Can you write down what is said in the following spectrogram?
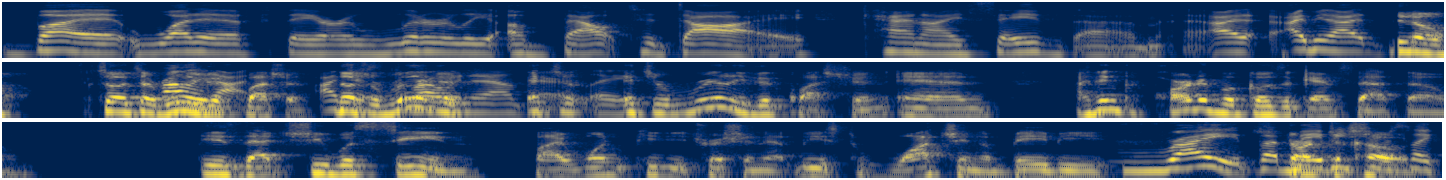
but what if they are literally about to die? Can i save them? I i mean i You know, so it's a Probably really good not. question. I'm No, it's a really good, it it's a, like- it's a really good question. And I think part of what goes against that though is that she was seen by one pediatrician at least watching a baby right but maybe she was like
